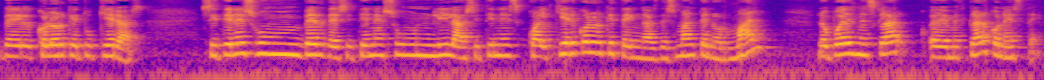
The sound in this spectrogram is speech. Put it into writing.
del color que tú quieras. Si tienes un verde, si tienes un lila, si tienes cualquier color que tengas de esmalte normal, lo puedes mezclar, eh, mezclar con este.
